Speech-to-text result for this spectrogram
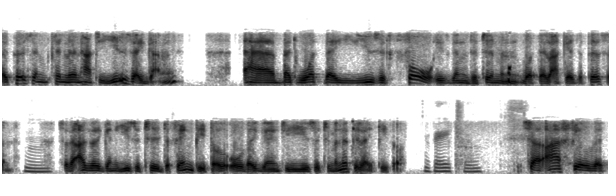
a person can learn how to use a gun, uh, but what they use it for is going to determine what they're like as a person. Mm. So they're either going to use it to defend people or they're going to use it to manipulate people. Very true. So I feel that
